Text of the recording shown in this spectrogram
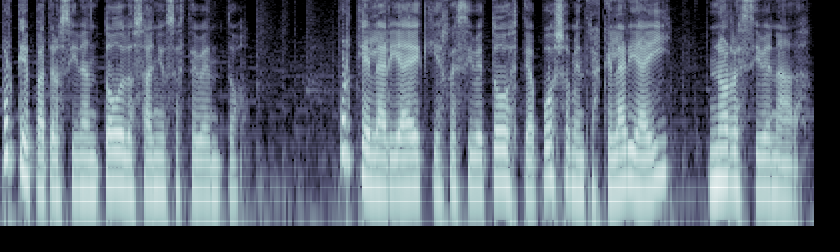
¿por qué patrocinan todos los años este evento? ¿Por qué el área X recibe todo este apoyo mientras que el área Y no recibe nada?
